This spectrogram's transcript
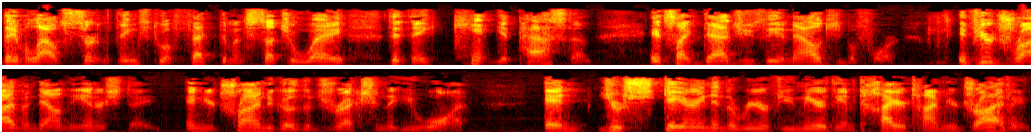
they've allowed certain things to affect them in such a way that they can't get past them. It's like dad used the analogy before if you're driving down the interstate and you're trying to go the direction that you want and you're staring in the rearview mirror the entire time you're driving,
